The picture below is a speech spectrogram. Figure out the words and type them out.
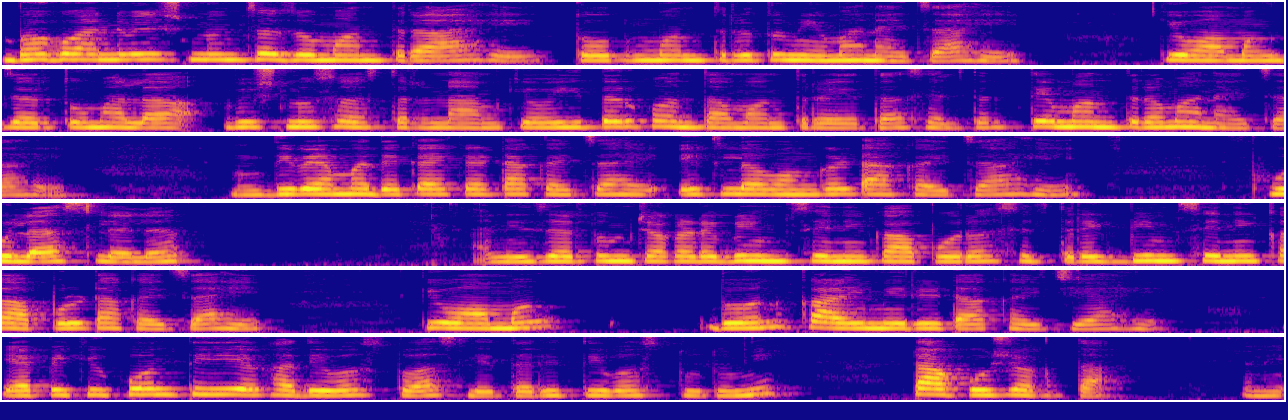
भगवान विष्णूंचा जो मंत्र आहे तो मंत्र तुम्ही म्हणायचा आहे. किंवा मग जर तुम्हाला विष्णू सहस्त्रनाम किंवा इतर कोणता मंत्र येत असेल तर ते मंत्र म्हणायचं आहे. मग दिव्यामध्ये काय काय टाकायचं आहे? एक लवंग टाकायचं आहे. फुल असलेलं. आणि जर तुमच्याकडे भीमसेनी कापूर असेल तर एक भीमसेनी कापूर टाकायचं आहे. किंवा मग दोन काळी मिरी टाकायची आहे. यापैकी कोणतीही एखादी वस्तू असली तरी ती वस्तू तुम्ही टाकू शकता. आणि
